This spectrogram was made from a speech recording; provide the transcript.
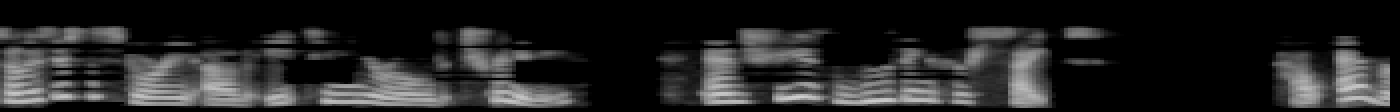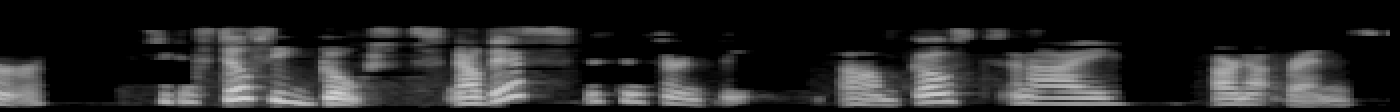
So this is the story of 18-year-old Trinity, and she is losing her sight. However, she can still see ghosts. Now this, this concerns me. Um, ghosts and I are not friends.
